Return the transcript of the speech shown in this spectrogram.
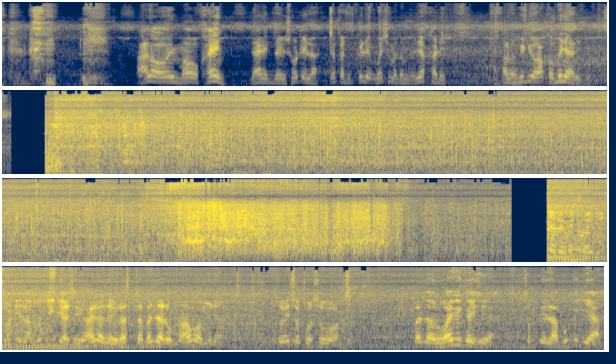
હાલો હવે માવો ખાઈને ડાયરેક્ટ જઈ એક જ ક્લિપ વચમાં તમને દેખાડીશ. હાલો વીડિયો આખો બન્યા રહીજો એટલે મિત્રો અમે ચોટીલા પહોંચી ગયા છે હાલા જઈ રસ્તા બજારોમાં આવવા મીના. જોઈ શકો છો બજારો આવી ગઈ છે. ચોટીલા પૂકી ગયા.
